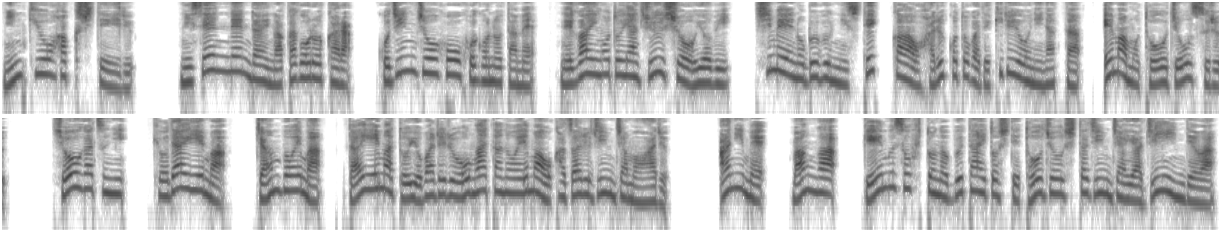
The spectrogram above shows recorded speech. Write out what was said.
人気を博している。2000年代中頃から個人情報保護のため、願い事や住所及び氏名の部分にステッカーを貼ることができるようになった絵馬も登場する。正月に巨大絵馬、ジャンボ絵馬、大絵馬と呼ばれる大型の絵馬を飾る神社もある。アニメ、漫画、ゲームソフトの舞台として登場した神社や寺院では、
